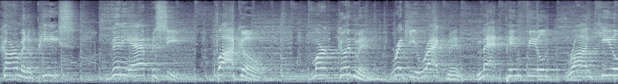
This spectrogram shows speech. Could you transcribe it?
Carmine Appice, Vinny Appice, Baco, Mark Goodman, Rikki Rachtman, Matt Pinfield, Ron Keel,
